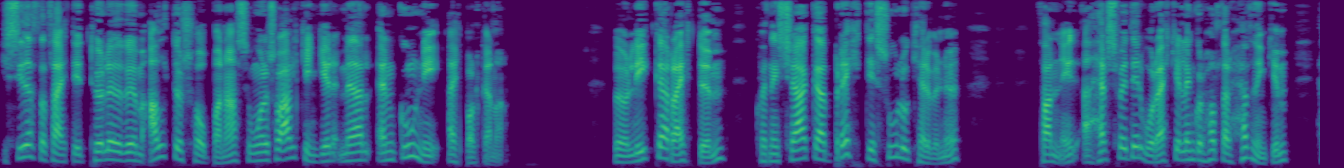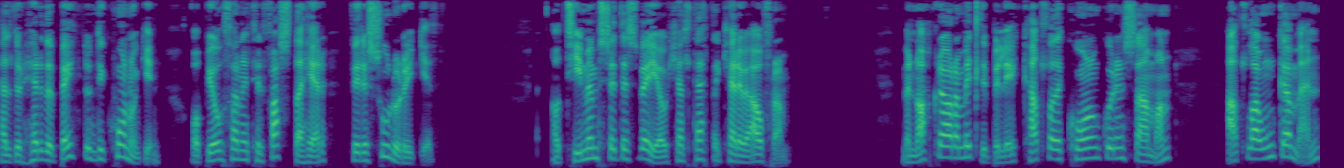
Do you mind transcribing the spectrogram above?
Í síðasta þætti töluðu við um aldurshópana sem voru svo algengir meðal Nguni ættbólkana. Við höfum líka rætt um hvernig Shaka breytti súlukerfinu þannig að hersveitir voru ekki lengur hollar höfðingjum heldur herðu beint undir konungin og bjóð þannig til fasta herr fyrir súluríkið. Á tímum setjast vegi á hjælt þetta kerfi áfram. Með nokkru ára millibili kallaði konungurinn saman alla unga menn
